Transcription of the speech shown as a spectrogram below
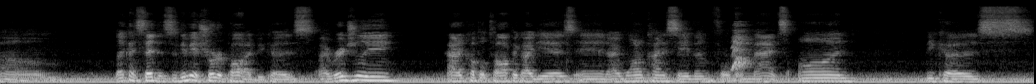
Um, like I said, this is gonna be a shorter pod because I originally had a couple topic ideas and I want to kind of save them for when Matt's on because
